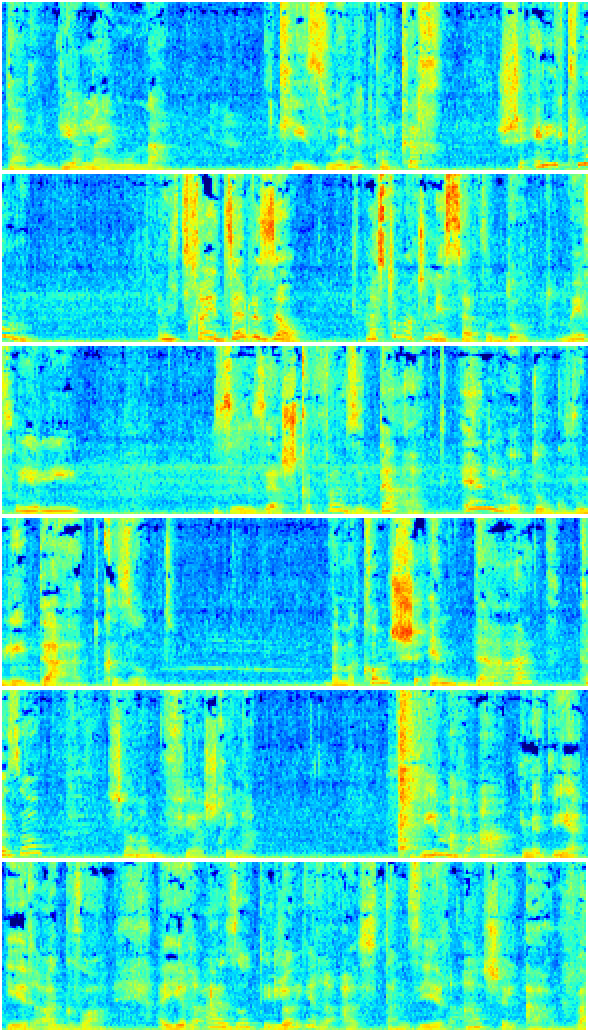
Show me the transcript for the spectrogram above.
תעבדי על האמונה. כי זו אמת כל כך שאין לי כלום. אני צריכה את זה וזהו. מה זאת אומרת שאני אעשה עבודות? מאיפה יהיה לי... זה, זה השקפה, זה דעת. אין לאותו גבולי דעת כזאת. במקום שאין דעת כזאת, שם מופיעה השכינה. והיא מראה, היא מביאה יראה גבוהה. היראה הזאת היא לא יראה סתם, זו יראה של אהבה.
